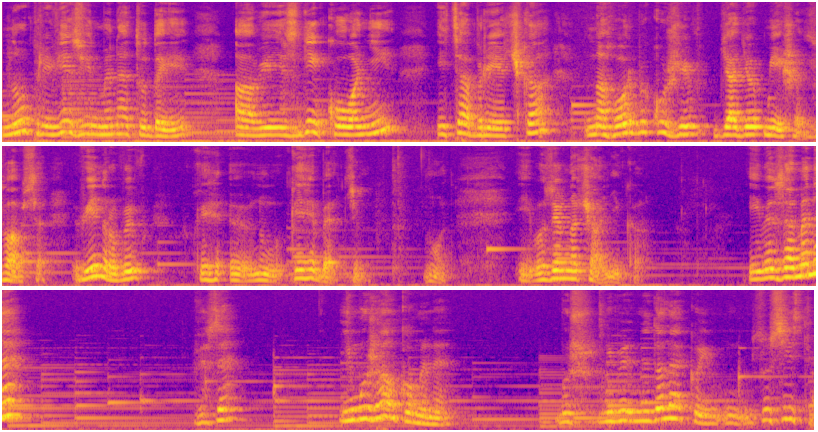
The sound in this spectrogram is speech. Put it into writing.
Ну, привіз він мене туди, а виїзні коні і ця бричка на горбику жив дядя Міша, звався. Він робив е, ну, КГБ цим. От. І возив начальника. І везе мене. Везе. Йому жалко мене. Бо ж ніби недалеко, в сусідстві.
